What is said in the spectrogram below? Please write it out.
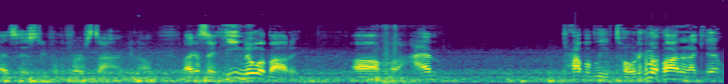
as history for the first time. You know, like I said, he knew about it. Um, I probably have told him about it. I can't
